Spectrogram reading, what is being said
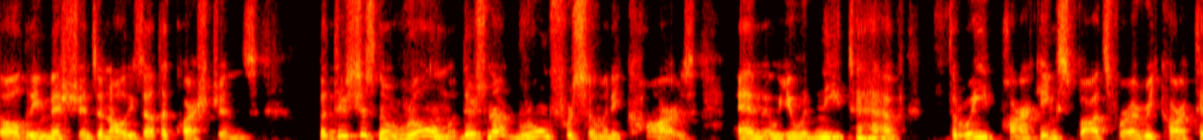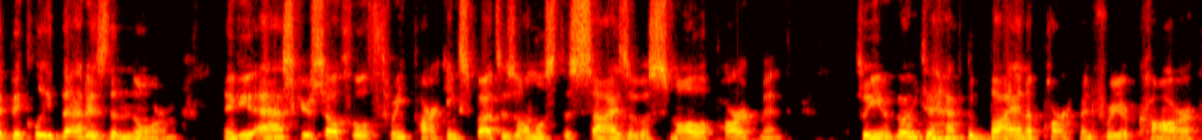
all the emissions and all these other questions but there's just no room. There's not room for so many cars and you would need to have three parking spots for every car. Typically that is the norm. If you ask yourself well three parking spots is almost the size of a small apartment so you're going to have to buy an apartment for your car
